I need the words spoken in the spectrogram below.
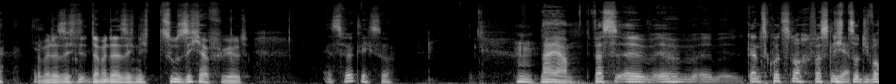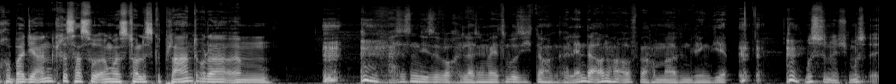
damit, er sich, damit er sich nicht zu sicher fühlt. Ist wirklich so. Naja, was, äh, äh, ganz kurz noch, was liegt Ja. so die Woche bei dir an, Chris? Hast du irgendwas Tolles geplant oder? Ähm, Was ist denn diese Woche? Lass mich mal, jetzt muss ich noch einen Kalender auch noch aufmachen, Marvin, wegen dir. Musst du nicht. Musst, äh,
